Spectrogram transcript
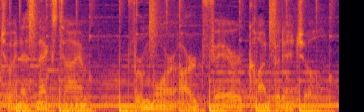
Join us next time for more Art Fair Confidential.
